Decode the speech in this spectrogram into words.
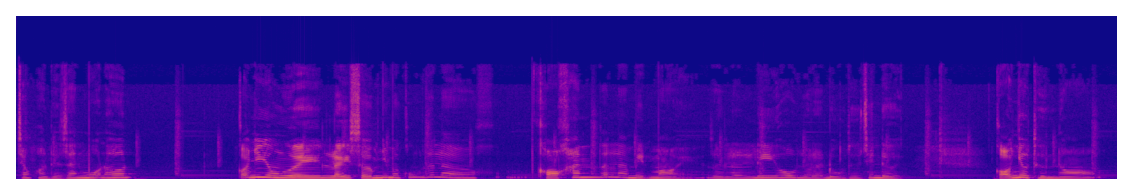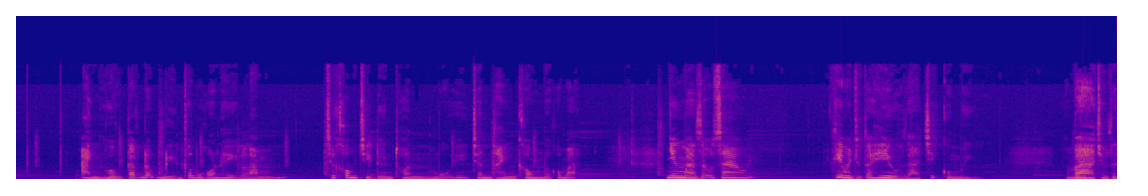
trong khoảng thời gian muộn hơn. Có nhiều người lấy sớm nhưng mà cũng rất là khó khăn, rất là mệt mỏi, rồi là ly hôn, rồi là đủ thứ trên đời. Có nhiều thứ nó ảnh hưởng tác động đến các mối quan hệ lắm, chứ không chỉ đơn thuần mỗi chân thành không nữa các bạn. Nhưng mà dẫu sao ấy, khi mà chúng ta hiểu giá trị của mình và chúng ta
